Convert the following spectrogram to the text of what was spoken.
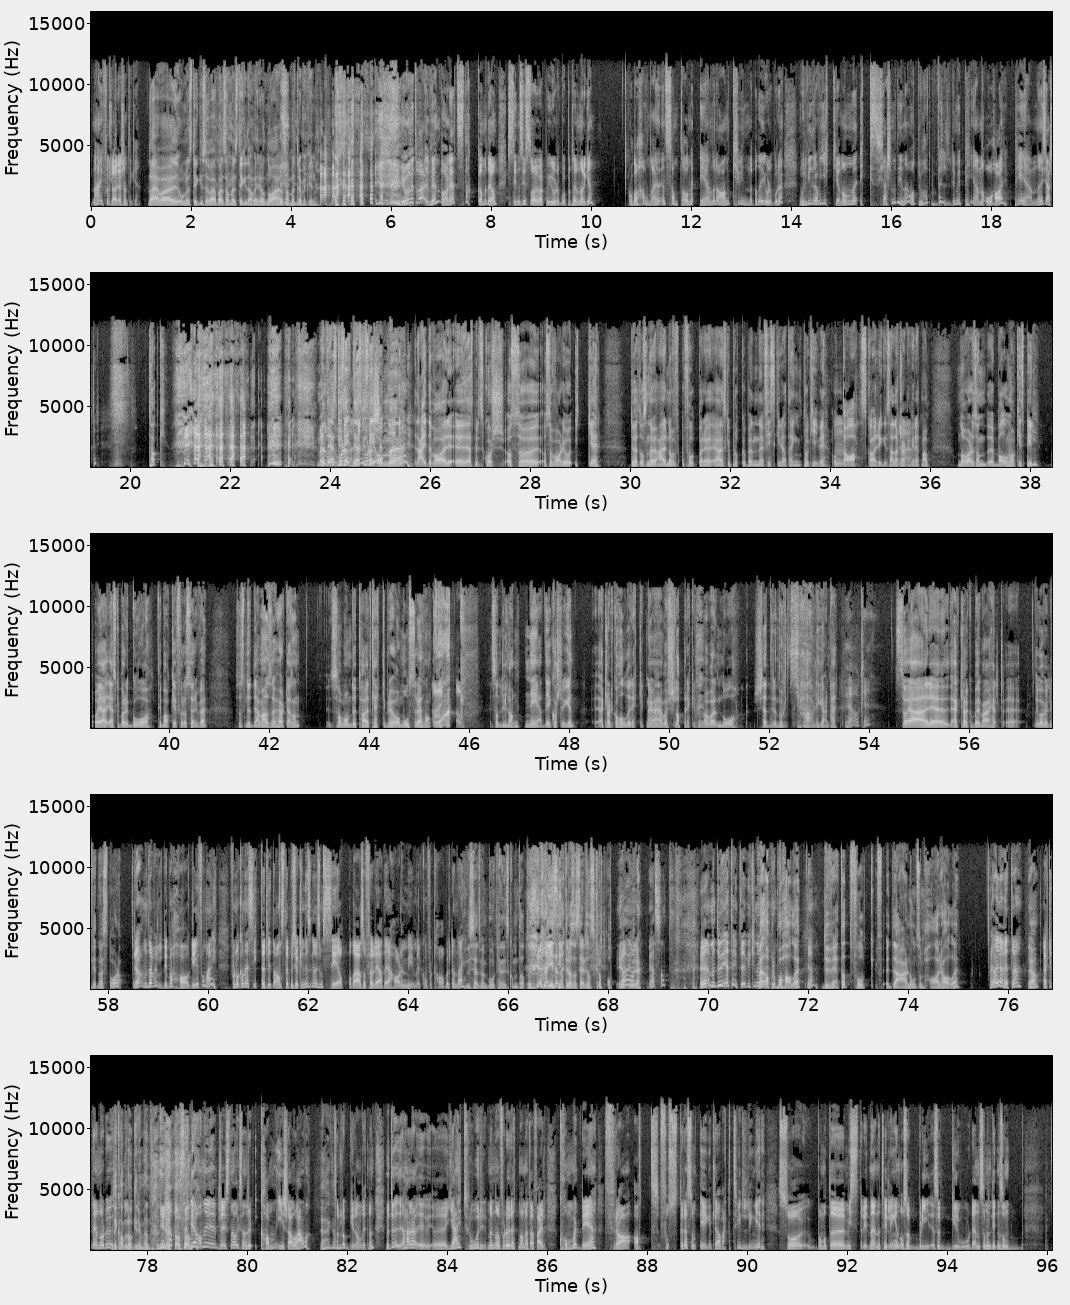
Nei, forklar. Jeg skjønte ikke. Da jeg var ung og stygg, så var jeg bare sammen med stygge damer. Og nå er jeg jo sammen med drømmekvinnen. Jo, men vet du hva? Hvem var det jeg snakka med det om? Siden sist så har vi vært på julebord på TV Norge. Og da havna jeg i en samtale med en eller annen kvinne på det julebordet, hvor vi drev og gikk gjennom ekskjærestene dine, og at du har hatt veldig mye pene, og har, pene kjærester. Takk. Men, Men det jeg skulle hvordan, si, det jeg skulle hvordan si om skjedde dette her? eh, Nei, det var eh, Jeg spilte squash, og så, og så var det jo ikke Du vet åssen det er når folk bare Jeg skulle plukke opp en fiskegrateng på Kiwi, og da skal rygge seg. Da klarte Mm. Ja, jeg ikke å rette meg opp. Nå var det sånn eh, Ballen var ikke i spill, og jeg, jeg skulle bare gå tilbake for å serve. Så snudde jeg meg, og så hørte jeg sånn Som om du tar et knekkebrød og moser det. Sånn, sånn langt nede i korsryggen. Jeg klarte ikke å holde racketen engang. Jeg bare slapp racketen, og bare Nå skjedde det noe jævlig gærent her. Ja, ok. Så jeg er eh, Jeg klarer ikke å bøye meg helt. Det går veldig fint når jeg står, da. Ja, men det er veldig behagelig for meg. For nå kan jeg sitte et litt annet sted på kjøkkenet, så kan jeg liksom se opp på deg, og så føler jeg at jeg har det mye mer komfortabelt enn deg. Du ser ut som en bordtenniskommentator. For de sitter og så ser de sånn skrått opp mot Ja, ja, bordet. ja sant. Eh, Men du, jeg tenkte kunne Men apropos hale. ja. Du vet at folk Det er noen som har hale? Ja, jeg vet det. Ja. Er ikke det når du Og de kan logre menn. ja, Det er sånn. det han i Jason Alexander kan i Shallow Hal. Ja, Så logger han litt menn. Men du, her er, øh, jeg tror, men nå får du rette meg om jeg tar feil, kommer det fra at fosteret, som egentlig har vært tvillinger, så på en måte mister de den ene tvillingen, og så, blir, så gror den som en liten sånn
